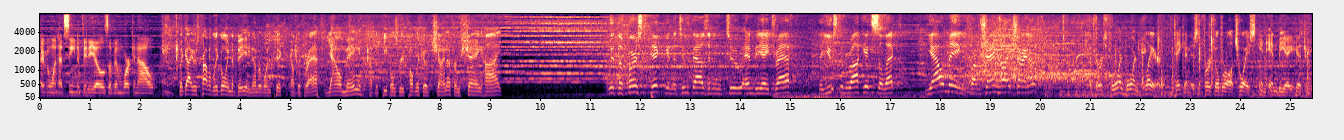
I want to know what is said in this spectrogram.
Everyone had seen the videos of him working out. The guy who's probably going to be the number one pick of the draft, Yao Ming of the People's Republic of China from Shanghai. With the first pick in the 2002 NBA draft, the Houston Rockets select Yao Ming from Shanghai, China. The first foreign born player taken as the first overall choice in NBA history.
